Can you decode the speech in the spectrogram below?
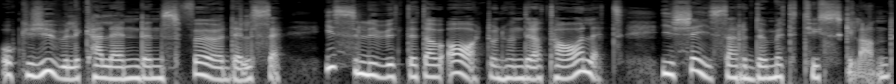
och julkalenderns födelse i slutet av 1800-talet i kejsardömet Tyskland.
